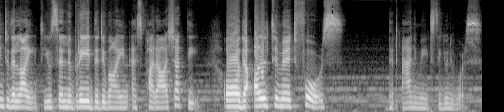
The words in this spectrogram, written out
into the light, you celebrate the divine as Parashakti or the ultimate force that animates the universe.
